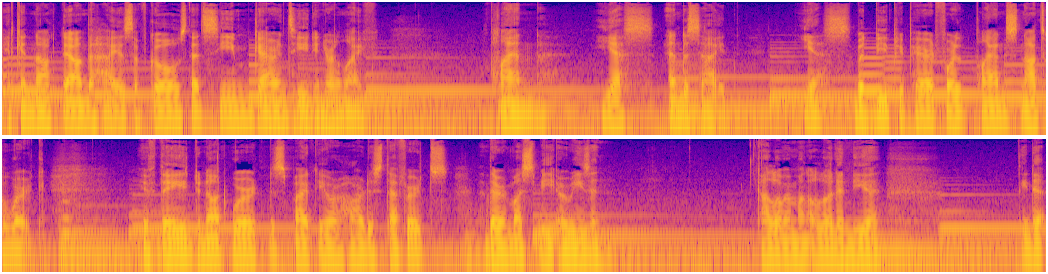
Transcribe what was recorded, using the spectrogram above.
It can knock down the highest of goals that seem guaranteed in your life. Plan, yes, and decide, yes, but be prepared for the plans not to work. If they do not work despite your hardest efforts, there must be a reason. Kalau memang Allah dan dia tidak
